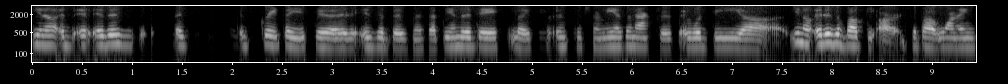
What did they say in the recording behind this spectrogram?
you know, it, it, it is it's great that you that it is a business. At the end of the day, like for instance, for me as an actress, it would be uh, you know, it is about the art. It's about wanting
